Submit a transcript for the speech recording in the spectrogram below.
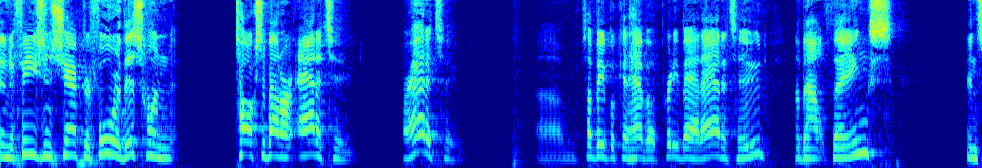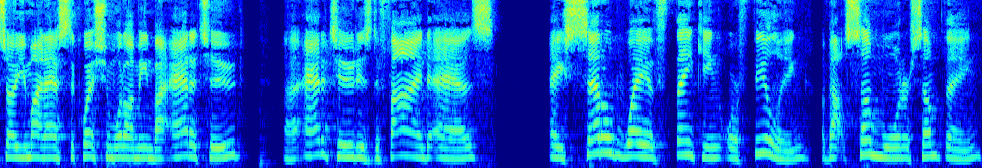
in Ephesians chapter 4, this one talks about our attitude. Our attitude. Um, some people can have a pretty bad attitude about things. And so you might ask the question what do I mean by attitude? Uh, attitude is defined as a settled way of thinking or feeling about someone or something,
